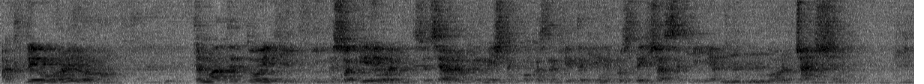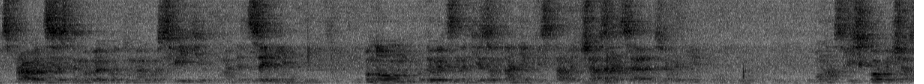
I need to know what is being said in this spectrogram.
активу району, тримати той високий рівень соціально-економічних показників, такий непростий час, який є в Городчанщині, справитися з тими викликами в освіті, в медицині, по-новому подивитися на ті завдання, які ставить час. А це сьогодні у нас військовий час,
